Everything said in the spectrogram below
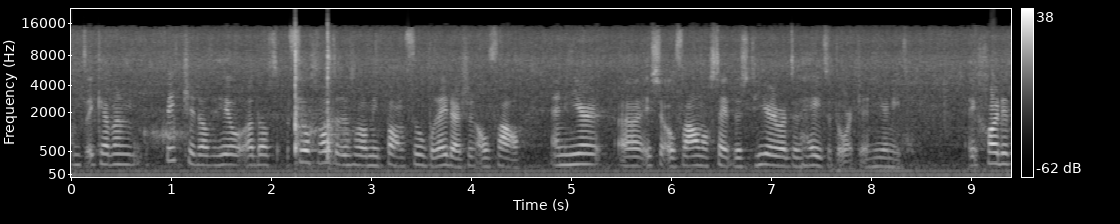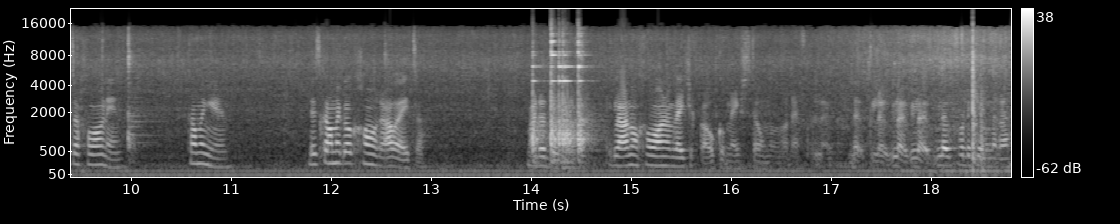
Want ik heb een pitje dat, heel, uh, dat veel groter is dan die pan. Veel breder is een ovaal. En hier uh, is de ovaal nog steeds. Dus hier wordt het heet het oortje en hier niet. Ik gooi dit er gewoon in. Coming in. Dit kan ik ook gewoon rauw eten. Maar dat doe ik niet. Ik laat hem gewoon een beetje koken, meestomen. Wat even leuk. Leuk, leuk, leuk, leuk. Leuk voor de kinderen.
